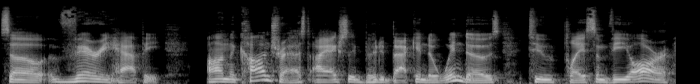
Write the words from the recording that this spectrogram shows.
So, very happy. On the contrast, I actually booted back into Windows to play some VR,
